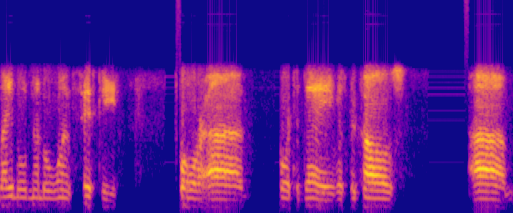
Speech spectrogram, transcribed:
labeled number 150 for uh, for today was because um,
